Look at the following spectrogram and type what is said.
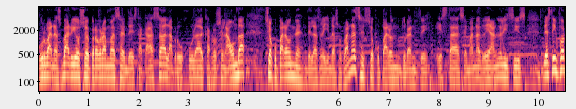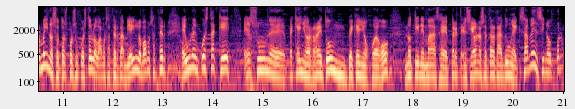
urbanas. Varios programas de esta casa, La Brújula, Carlos en la Onda, se ocuparon de las leyendas urbanas, se ocuparon durante esta semana del análisis de este informe y nosotros, por supuesto, lo vamos a hacer también. Lo vamos a hacer en una encuesta que es un eh, pequeño reto, un pequeño juego. No tiene más eh, pretensión, no se trata de un examen, sino, bueno,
